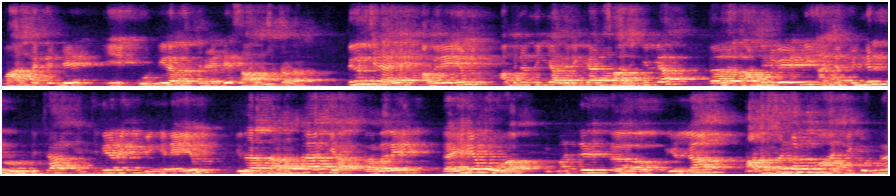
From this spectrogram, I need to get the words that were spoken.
മാർക്കറ്റിന്റെ ഈ പൂർത്തീകരണത്തിന് വേണ്ടി സാധിച്ചിട്ടുള്ളത്. തീർച്ചയായും അവരെയും അഭിനന്ദിക്കാതിരിക്കാൻ സാധിക്കില്ല. അതിനുവേണ്ടി അതിന്റെ പിന്നിൽ പ്രവർത്തിച്ച എഞ്ചിനീയറിംഗ് വിങ്ങിനെയും ഇത് നടപ്പിലാക്കിയ വളരെ ധൈര്യപൂർവം മറ്റ് എല്ലാ തടസ്സങ്ങളും മാറ്റിക്കൊണ്ട്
